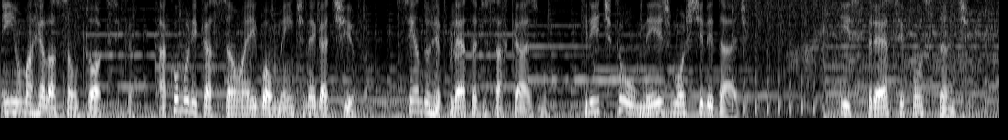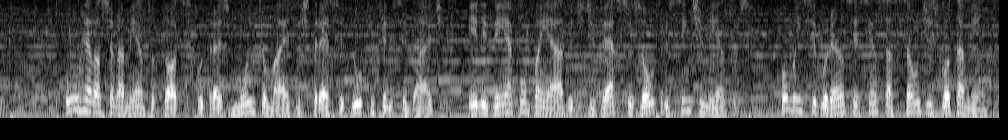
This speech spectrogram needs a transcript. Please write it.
Em uma relação tóxica, a comunicação é igualmente negativa, sendo repleta de sarcasmo, crítica ou mesmo hostilidade. Estresse constante. Um relacionamento tóxico traz muito mais estresse do que felicidade, ele vem acompanhado de diversos outros sentimentos, como insegurança e sensação de esgotamento.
